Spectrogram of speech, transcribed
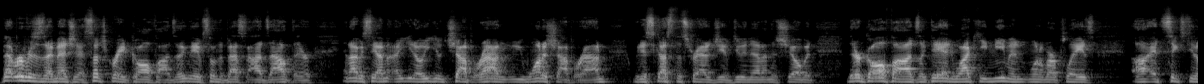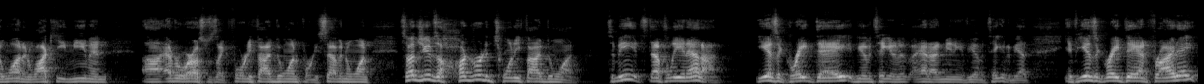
Bet Rivers, as I mentioned, has such great golf odds. I think they have some of the best odds out there. And obviously, I'm, you know, you can shop around. You want to shop around. We discussed the strategy of doing that on the show, but their golf odds, like they had Joaquin Niemann, one of our plays, uh, at 60 to 1, and Joaquin Niemann uh, everywhere else was like 45 to 1, 47 to 1. Sungjae's 125 to 1. To me, it's definitely an add on. He has a great day. If you haven't taken him, add on meaning if you haven't taken him yet. If he has a great day on Friday,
